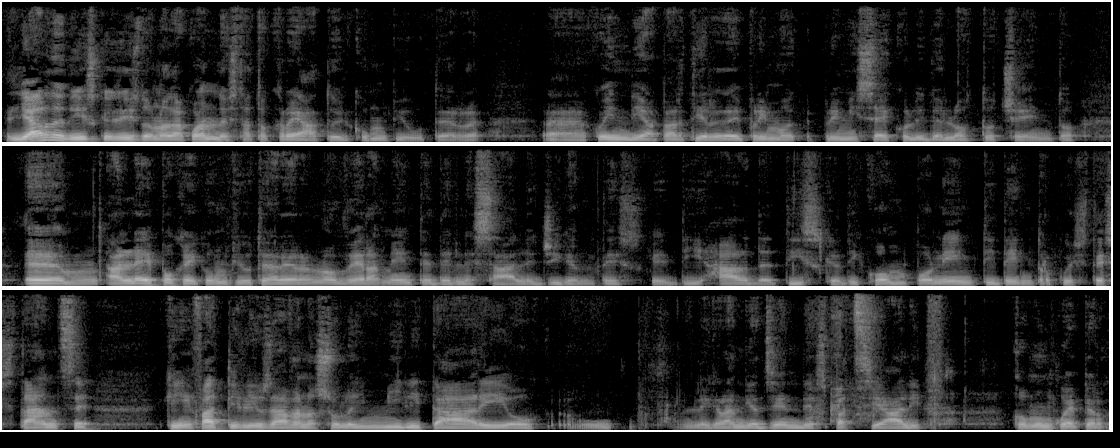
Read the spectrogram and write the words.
Gli hard disk esistono da quando è stato creato il computer, eh, quindi a partire dai primo, primi secoli dell'Ottocento ehm, all'epoca i computer erano veramente delle sale gigantesche di hard disk, di componenti dentro queste stanze che infatti li usavano solo i militari o, o le grandi aziende spaziali, comunque, per,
